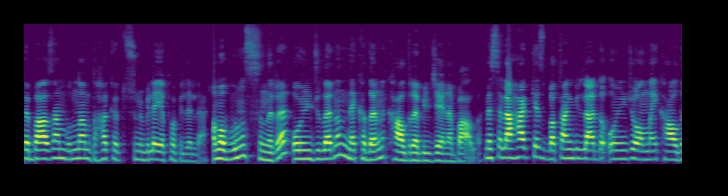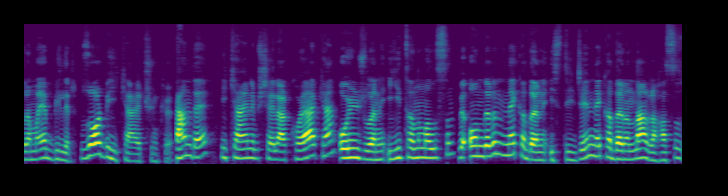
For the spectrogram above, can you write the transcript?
ve bazen bundan daha kötüsünü bile yapabilirler. Ama bunun sınırı oyuncuların ne kadarını kaldırabileceğine bağlı. Mesela herkes Batangüller'de oyuncu olmayı kaldıramayabilir. Zor bir hikaye çünkü. Sen de hikayene bir şeyler koyarken oyuncularını iyi tanımalısın ve onların ne kadarını isteyeceğini, ne kadarından rahatsız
